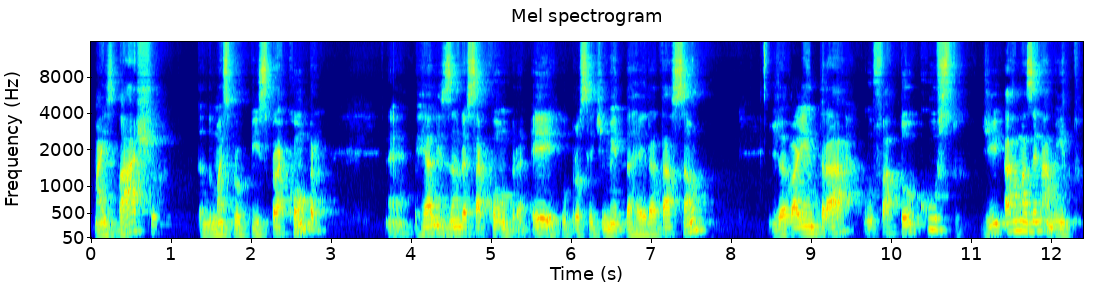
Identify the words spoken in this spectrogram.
mais baixo, dando mais propício para compra. Né? Realizando essa compra e o procedimento da reidratação, já vai entrar o fator custo de armazenamento,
